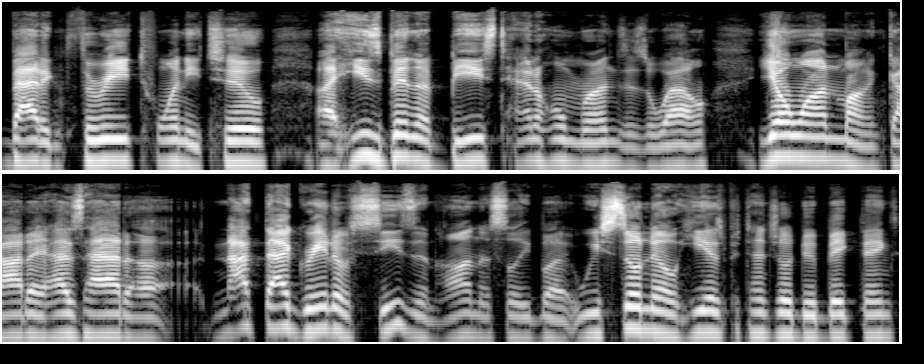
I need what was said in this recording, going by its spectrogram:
batting 322. Uh, he's been a beast, 10 home runs as well. Yoan Moncada has had a not that great of a season, honestly, but we still know he has potential to do big things.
